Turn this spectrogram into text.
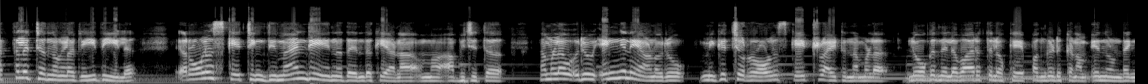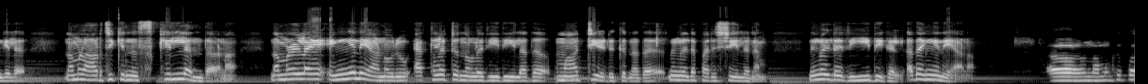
അത്ലറ്റ് എന്നുള്ള രീതിയിൽ റോളർ സ്കേറ്റിംഗ് ഡിമാൻഡ് ചെയ്യുന്നത് എന്തൊക്കെയാണ്? അഭിജിത്ത് നമ്മൾ ഒരു എങ്ങനെയാണ് ഒരു മികച്ച റോളർ സ്കേറ്റർ ആയിട്ട് നമ്മൾ ലോക നിലവാരത്തിലൊക്കെ പങ്കെടുക്കണം എന്നുണ്ടെങ്കിൽ നമ്മൾ ആർജിക്കുന്ന സ്കിൽ എന്താണ്? നമ്മളെ എങ്ങനെയാണ് ഒരു അത്ലറ്റ് എന്നുള്ള രീതിയിൽ അത് മാറ്റിയെടുക്കുന്നത്? നിങ്ങളുടെ പരിശീലനം നിങ്ങളുടെ രീതികൾ അതെങ്ങനെയാണ്? നമുക്കിപ്പോൾ നമുക്കിപ്പോ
